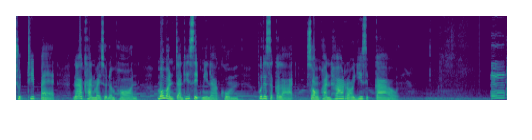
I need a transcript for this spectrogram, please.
ชุดที่ 8 ณ อาคารใหม่สวนอัมพร เมื่อวันจันทร์ที่ 10 มีนาคม พุทธศักราช 2529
